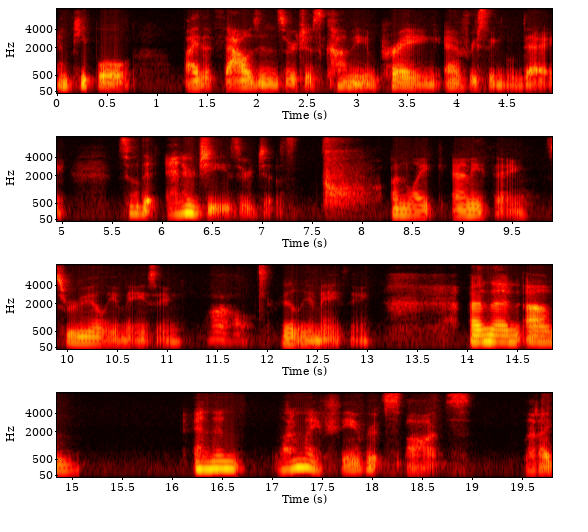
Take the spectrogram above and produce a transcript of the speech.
and people by the thousands are just coming and praying every single day. So the energies are just unlike anything. It's really amazing. Wow. Really amazing. And then um and then one of my favorite spots that I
